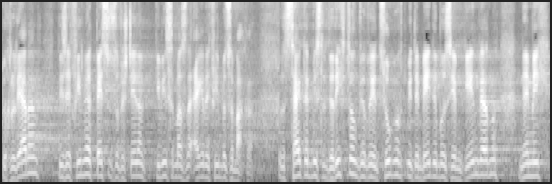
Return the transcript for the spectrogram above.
durch Lernen, diese Filme besser zu verstehen und gewissermaßen eigene Filme zu machen. Und das zeigt ein bisschen die Richtung, wie wir in Zukunft mit dem Medienmuseum gehen werden, nämlich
